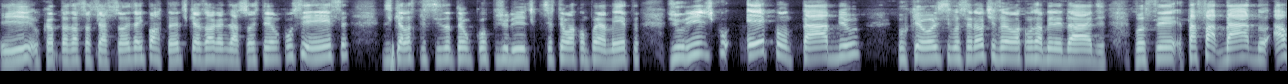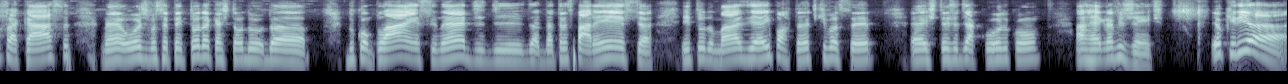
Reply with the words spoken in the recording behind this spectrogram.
E o campo das associações é importante que as organizações tenham consciência de que elas precisam ter um corpo jurídico, precisam ter um acompanhamento jurídico e contábil porque hoje, se você não tiver uma contabilidade, você está fadado ao fracasso. Né? Hoje você tem toda a questão do, do, do compliance, né? De, de da, da, transparência e tudo mais, e é importante que você é, esteja de acordo com a regra vigente. Eu queria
